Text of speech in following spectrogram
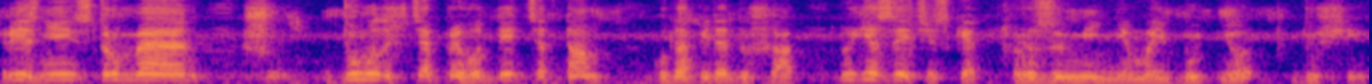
різні інструменти. Думали, що це пригодиться там, куди піде душа. Ну, язичське розуміння майбутнього душі.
